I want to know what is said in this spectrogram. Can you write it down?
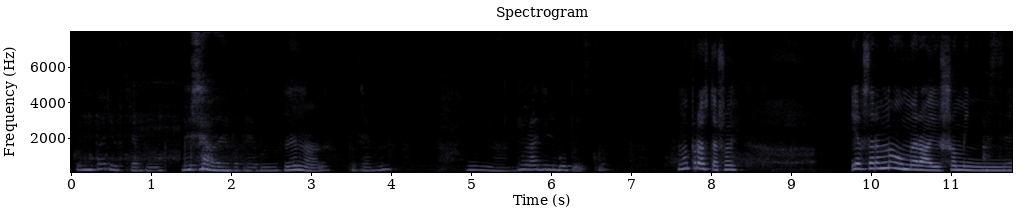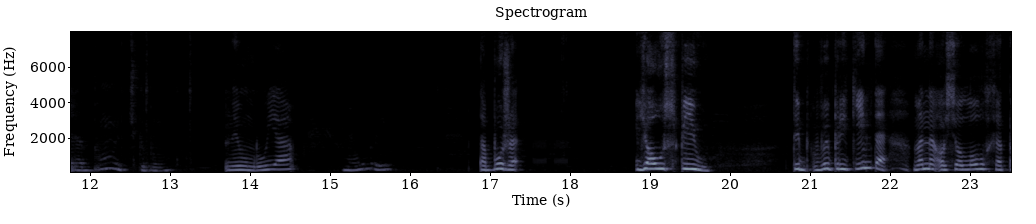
коментарів требую. Ну, і ще один потребую. Не надо. Потребую. Не надо. Ну, раді любопитства. Ну просто що. Я все одно умираю, що А мені серед бум, чики-бум. не умру я. Не умри. Та боже. Я успів. Ти, ви прикиньте, в мене ось лол хп.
